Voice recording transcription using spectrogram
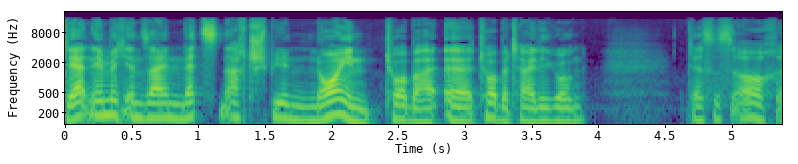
Der hat nämlich in seinen letzten acht Spielen neun Torbe äh, Torbeteiligungen. Das ist auch äh,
